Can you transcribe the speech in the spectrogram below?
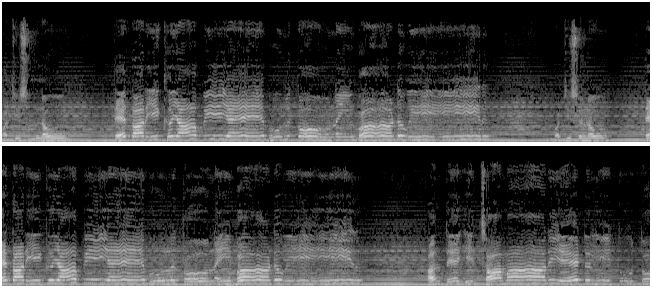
પચીસ નવ, તે તારીખ આપીએ ભૂલતો નહીં ભડવીર. પચીસ નવ તે તારીખ આપીએ ભૂલતો નહીં ભડવીર. અંતે ઈચ્છા મારી એટલી તું તો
